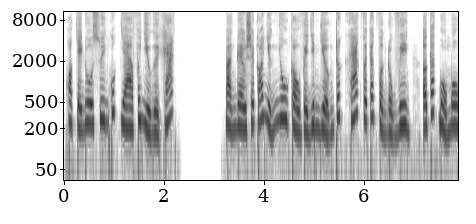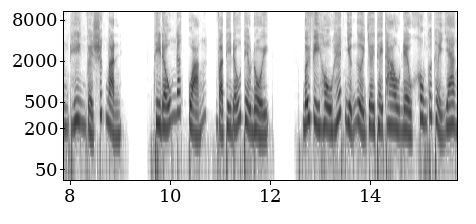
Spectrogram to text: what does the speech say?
hoặc chạy đua xuyên quốc gia với nhiều người khác bạn đều sẽ có những nhu cầu về dinh dưỡng rất khác với các vận động viên ở các bộ môn thiên về sức mạnh, thi đấu ngắt quãng và thi đấu theo đội. Bởi vì hầu hết những người chơi thể thao đều không có thời gian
